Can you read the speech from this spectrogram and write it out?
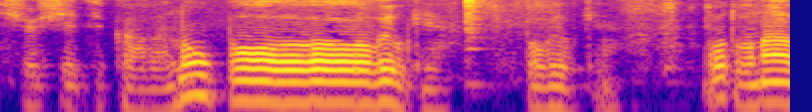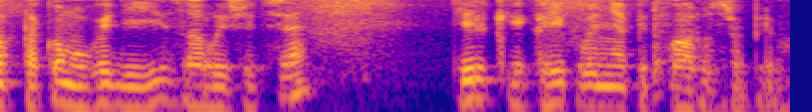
Що ще цікаве? Ну, по вилки. По вилки. От вона в такому виді і залишиться. Тільки кріплення під фару зроблю.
